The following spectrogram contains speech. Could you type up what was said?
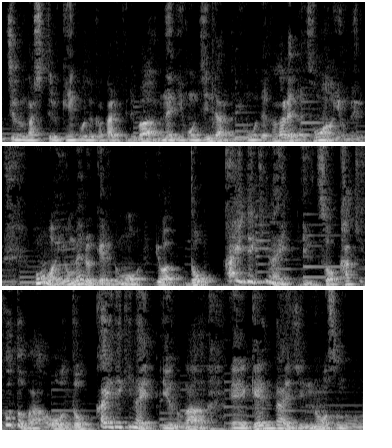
自分が知ってる言語で書かれてれば、ね、日本人であれば日本語で書かれたり、本は読める。本は読めるけれども、要は、読解できないっていう、そう、書き言葉を読解できないっていうのが、えー、現代人のその、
